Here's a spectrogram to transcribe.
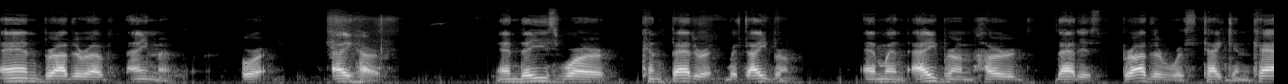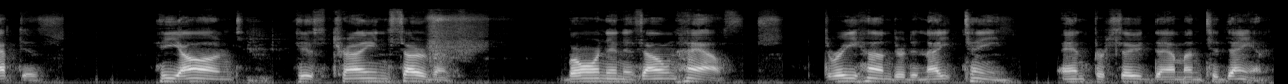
and brother of Amer, or Ahar. And these were confederate with Abram. And when Abram heard that his brother was taken captive, he armed his trained servant, born in his own house, three hundred and eighteen, and pursued them unto Dan.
